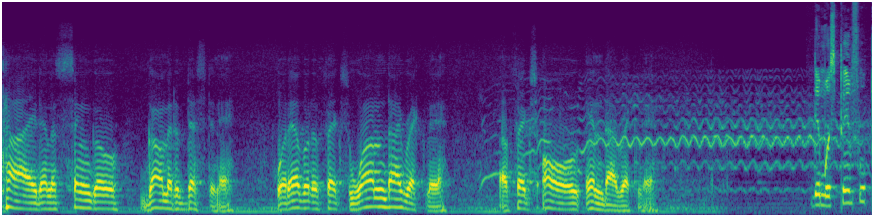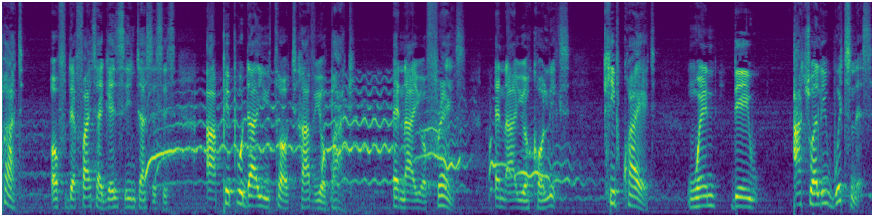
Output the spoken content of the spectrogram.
tied in a single garment of destiny. Whatever affects one directly affects all indirectly. The most painful part of the fight against injustices are people that you thought have your back and are your friends and are your colleagues. Keep quiet when they actually witness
